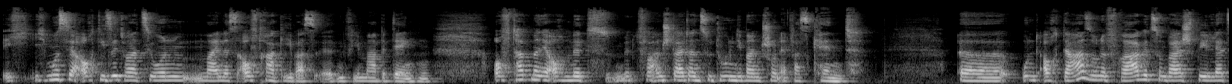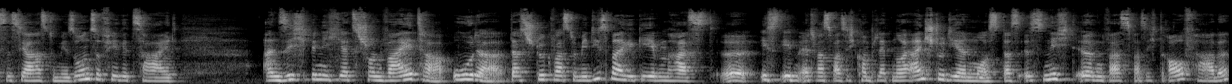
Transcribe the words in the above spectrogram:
ich, ich muss ja auch die Situation meines Auftraggebers irgendwie mal bedenken. Oft hat man ja auch mit, mit Veranstaltern zu tun, die man schon etwas kennt. Äh, und auch da so eine Frage zum Beispiel, letztes Jahr hast du mir so und so viel gezahlt. An sich bin ich jetzt schon weiter oder das Stück, was du mir diesmal gegeben hast, äh, ist eben etwas, was ich komplett neu einstudieren muss. Das ist nicht irgendwas, was ich drauf habe.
